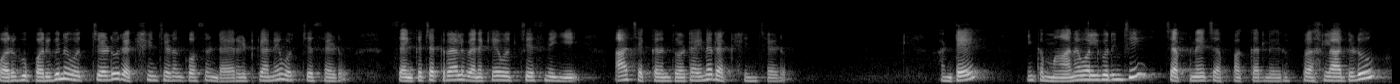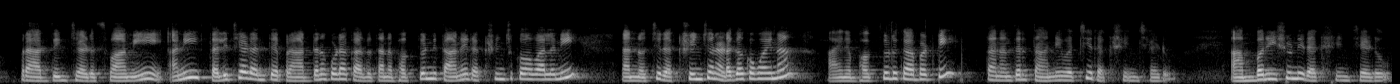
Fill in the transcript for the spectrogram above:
పరుగు పరుగున వచ్చాడు రక్షించడం కోసం డైరెక్ట్గానే వచ్చేశాడు. శంఖ చక్రాలు వెనకే వచ్చేసినవి ఆ చక్రంతో ఆయన రక్షించాడు. అంటే ఇంకా మానవుల గురించి చెప్పనే చెప్పక్కర్లేరు ప్రహ్లాదుడు ప్రార్థించాడు స్వామి అని తలిచాడు అంతే ప్రార్థన కూడా కాదు తన భక్తుడిని తానే రక్షించుకోవాలని నన్ను వచ్చి రక్షించని అడగకపోయినా ఆయన భక్తుడు కాబట్టి తనంతట తానే వచ్చి రక్షించాడు. అంబరీషుణ్ణి రక్షించాడు.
